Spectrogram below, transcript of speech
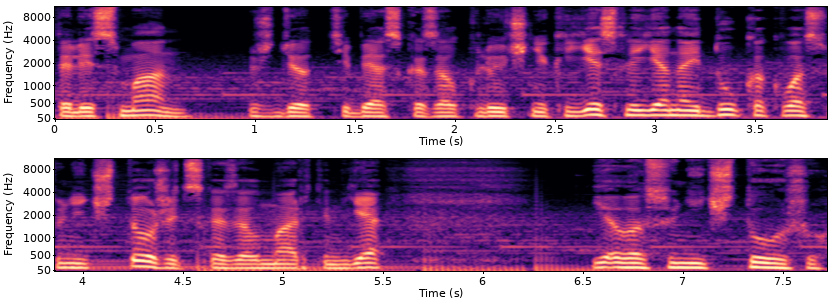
«Талисман ждет тебя», — сказал ключник. «Если я найду, как вас уничтожить», — сказал Мартин, — «я... я вас уничтожу.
